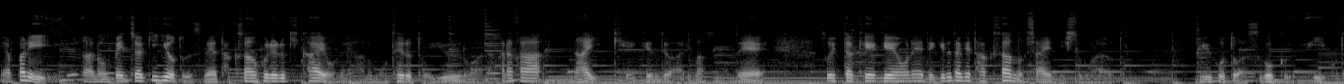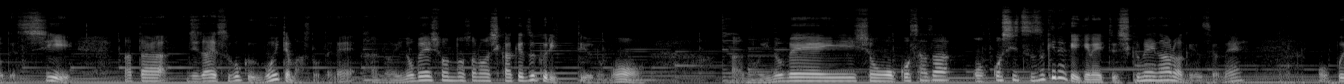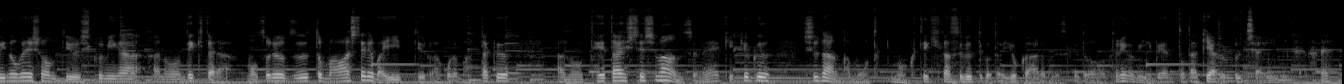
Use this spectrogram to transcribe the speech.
やっぱりあのベンチャー企業とですねたくさん触れる機会をねあの持てるというのはなかなかない経験ではありますのでそういった経験をねできるだけたくさんの社員にしてもらうということはすごくいいことですしまた時代すごく動いてますのでねあのイノベーションのその仕掛け作りっていうのもあのイノベーションを起こさざ起こし続けなきゃいけないっていう宿命があるわけですよね。オープンイノベーションっていう仕組みがあのできたらもうそれをずっと回してればいいっていうのはこれ全くあの停滞してしまうんですよね結局手段が目的化するってことはよくあるんですけどとにかくイベントだけは打っちゃいいみたいなね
